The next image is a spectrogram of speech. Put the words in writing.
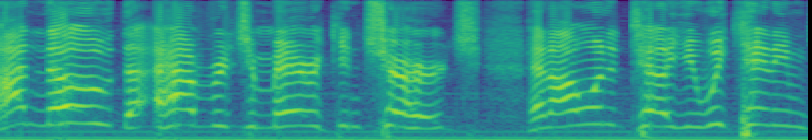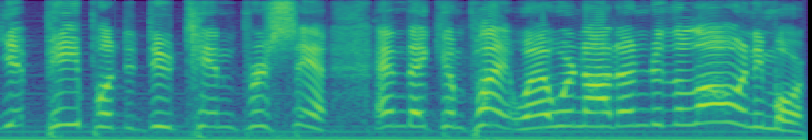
I know the average American church, and I want to tell you, we can't even get people to do 10%. And they complain, well, we're not under the law anymore.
